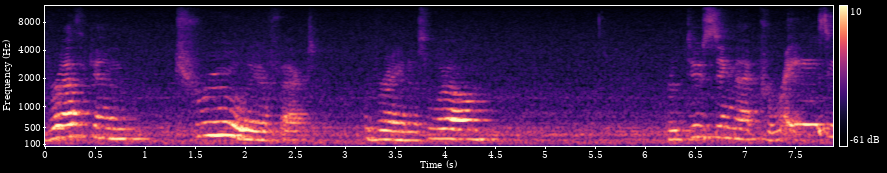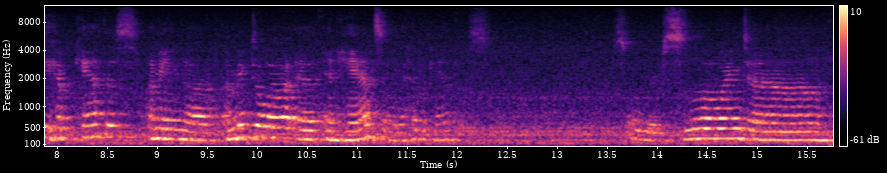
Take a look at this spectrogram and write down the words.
Breath can truly affect the brain as well. Reducing that crazy hippocampus, I mean uh, amygdala and enhancing the hippocampus. So we're slowing down,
